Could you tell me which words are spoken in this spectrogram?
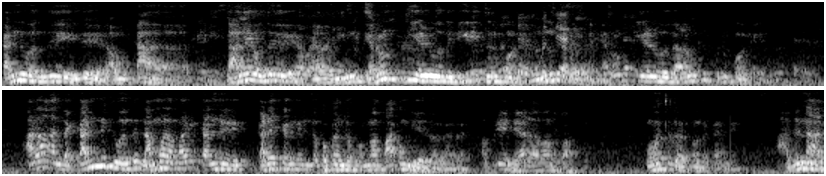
கண்ணு வந்து இது அவங்க கா- தலை வந்து இரநூத்தி எழுபது டிகிரி திருப்பம் இரநூத்தி எழுபது அளவுக்கு திருப்பம் ஆனால் அந்த கண்ணுக்கு வந்து நம்மள மாதிரி கண்ணு கடைக்கண்ணு இந்த பக்கம் இந்த பக்கம்லாம் பார்க்க முடியாது அதால அப்படியே நேராக தான் பார்க்கும். முகத்தில் இருக்கும் அந்த கண்ணு. அதனால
